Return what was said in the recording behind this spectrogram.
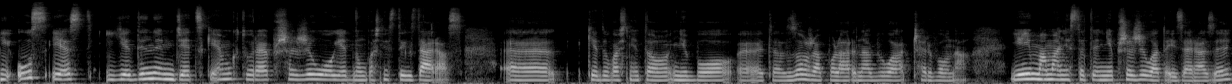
I Us jest jedynym dzieckiem, które przeżyło jedną właśnie z tych zaraz. E, kiedy właśnie to niebo, e, ta zorza polarna była czerwona. Jej mama niestety nie przeżyła tej zarazy,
